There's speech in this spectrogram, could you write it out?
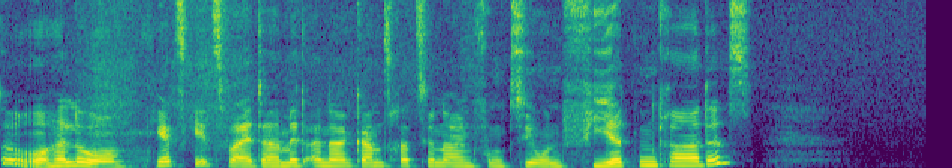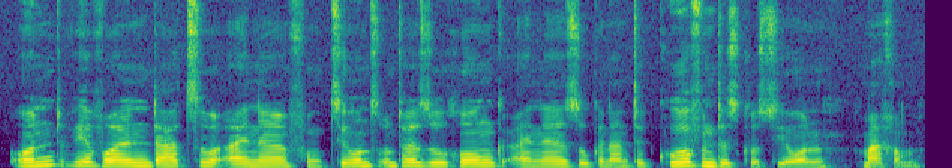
So, hallo. Jetzt geht es weiter mit einer ganz rationalen Funktion vierten Grades. Und wir wollen dazu eine Funktionsuntersuchung, eine sogenannte Kurvendiskussion machen.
